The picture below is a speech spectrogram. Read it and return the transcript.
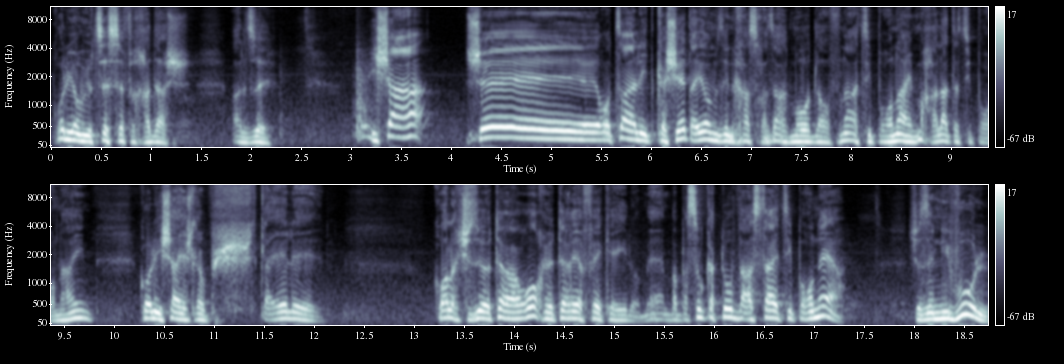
כל יום יוצא ספר חדש על זה. אישה שרוצה להתקשט, היום זה נכנס חזק מאוד לאופנה, הציפורניים, מחלת הציפורניים, כל אישה יש לה פשט כאלה, כל שזה יותר ארוך יותר יפה כאילו, בפסוק כתוב ועשתה את ציפורניה, שזה ניבול,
